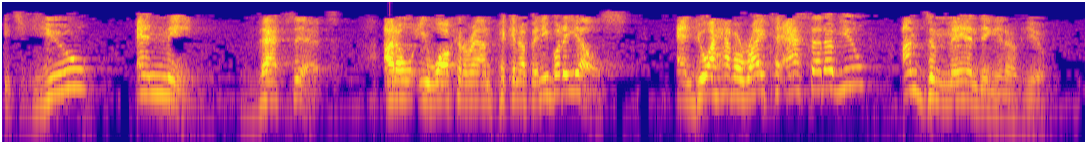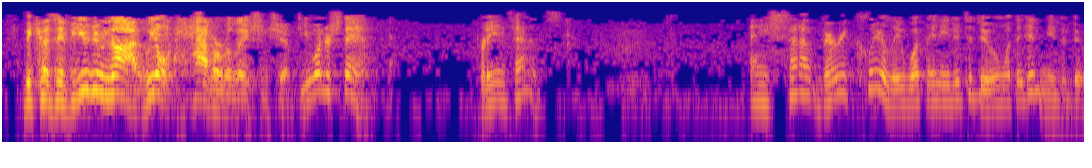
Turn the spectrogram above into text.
It's you and me. That's it. I don't want you walking around picking up anybody else. And do I have a right to ask that of you? I'm demanding it of you. Because if you do not, we don't have a relationship. Do you understand? Pretty intense. And he set out very clearly what they needed to do and what they didn't need to do.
